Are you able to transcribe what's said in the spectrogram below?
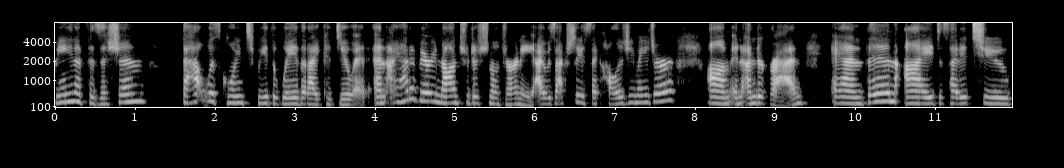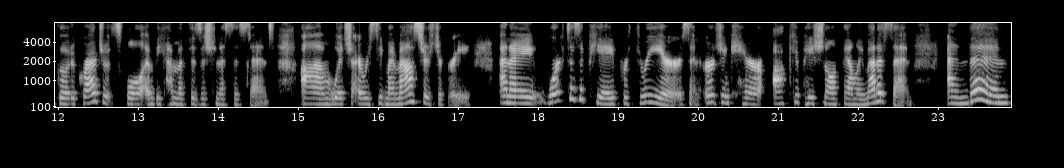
being a physician, that was going to be the way that I could do it. And I had a very non traditional journey. I was actually a psychology major um, in undergrad. And then I decided to go to graduate school and become a physician assistant, um, which I received my master's degree. And I worked as a PA for three years in urgent care, occupational, and family medicine. And then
